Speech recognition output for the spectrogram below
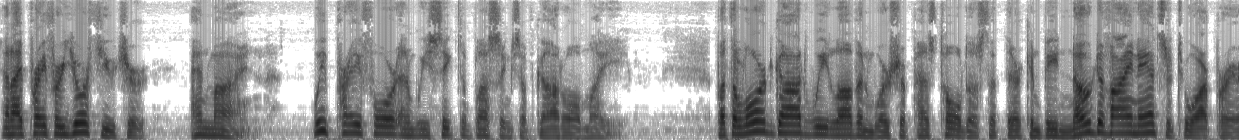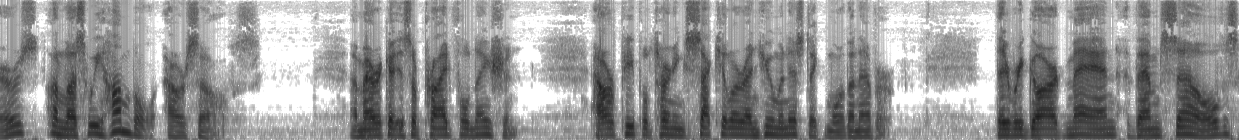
and I pray for your future and mine. We pray for and we seek the blessings of God Almighty. But the Lord God we love and worship has told us that there can be no divine answer to our prayers unless we humble ourselves. America is a prideful nation, our people turning secular and humanistic more than ever. They regard man themselves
